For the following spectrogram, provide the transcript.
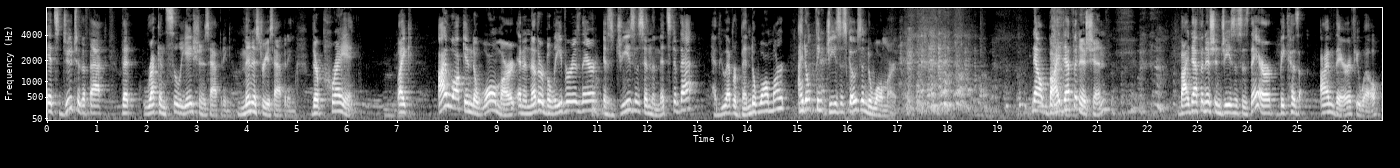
it's due to the fact that reconciliation is happening, ministry is happening. They're praying. Like, I walk into Walmart and another believer is there. Is Jesus in the midst of that? Have you ever been to Walmart? I don't think Jesus goes into Walmart. now, by definition, by definition, Jesus is there because I'm there, if you will.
